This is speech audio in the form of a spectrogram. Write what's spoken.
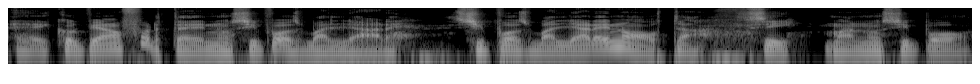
E col pianoforte non si può sbagliare, si può sbagliare nota, sì, ma non si può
